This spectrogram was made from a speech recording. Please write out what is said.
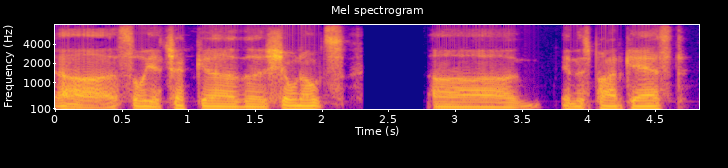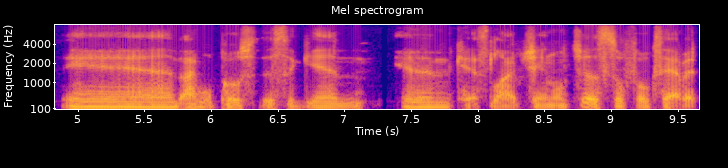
Uh, so yeah, check uh, the show notes uh, in this podcast, and I will post this again in Cast Live channel just so folks have it.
